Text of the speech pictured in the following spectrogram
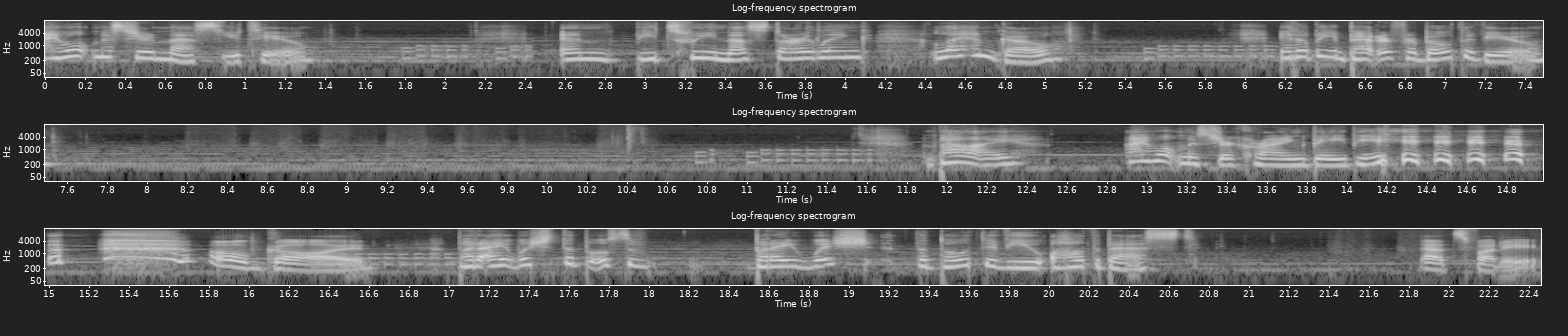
I won't miss your mess, you two. And between us, darling, let him go. It'll be better for both of you. Bye. I won't miss your crying baby. oh god. But I wish the both of but I wish the both of you all the best. That's funny.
